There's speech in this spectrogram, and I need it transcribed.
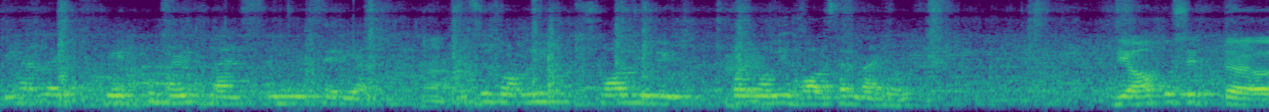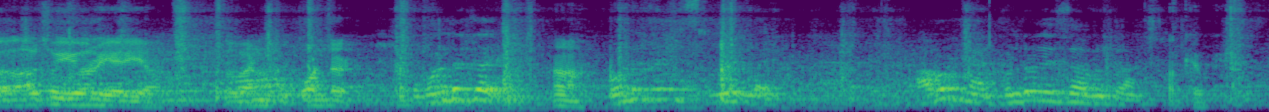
We have like eight to nine plants in this area. Huh. This is only small unit for only horse and wagon. The opposite uh, also your area, the one Wonder. Wonder Drive. Wonder side. is. Our plant, Wonder is our plant. Okay, okay.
